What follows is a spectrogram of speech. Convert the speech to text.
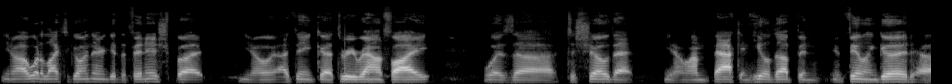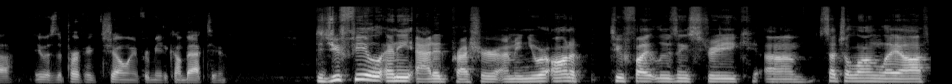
you know, I would have liked to go in there and get the finish, but you know, I think a three round fight was uh, to show that you know I'm back and healed up and, and feeling good. Uh, it was the perfect showing for me to come back to. Did you feel any added pressure? I mean, you were on a two fight losing streak, um, such a long layoff.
